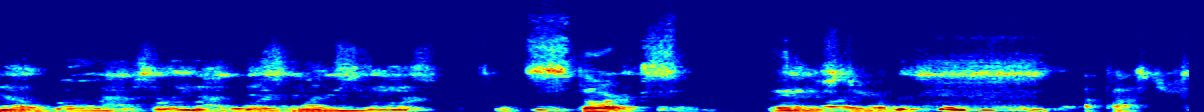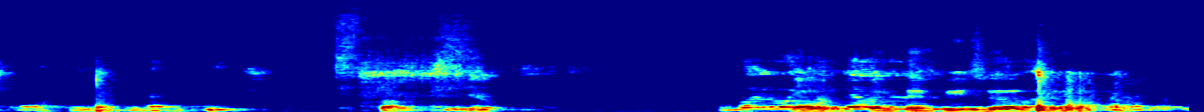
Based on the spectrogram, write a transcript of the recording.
No, no, absolutely not. This one stays with. Starks industry. Apostrophe. Stark's. Oh, fuck that pizza out too.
